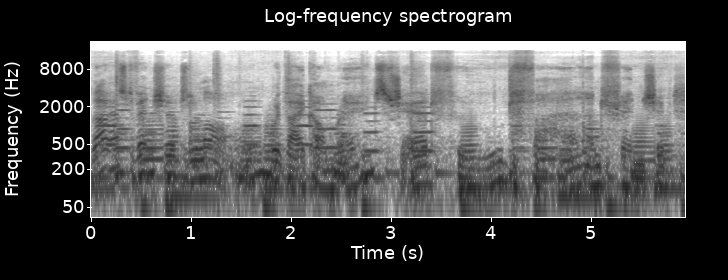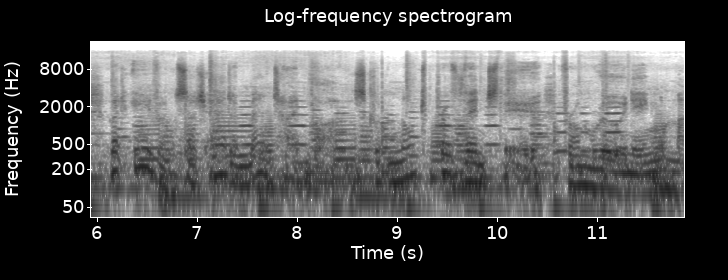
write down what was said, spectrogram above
Thou hast ventured long with thy comrades, shared food, fire, and friendship, but even such adamantine bonds could not prevent thee from ruining my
